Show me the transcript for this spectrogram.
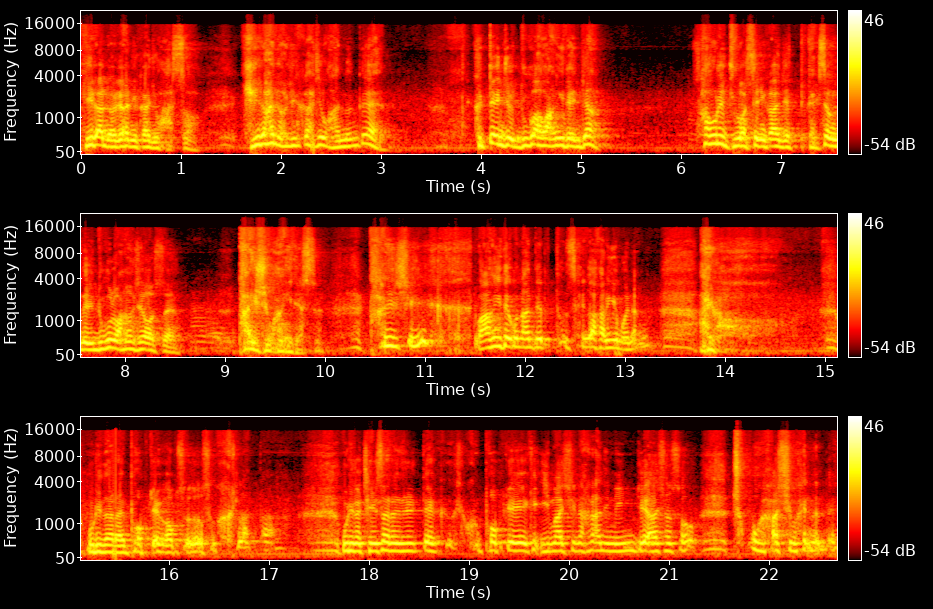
기라 여리까지 왔어. 기라 여리까지 왔는데 그때 이제 누가 왕이 됐냐? 사울이 죽었으니까 이제 백성들이 누굴 왕을 세웠어요? 다윗이 왕이 됐어. 다윗이 왕이 되고 난 뒤부터 생각하는 게 뭐냐면, 아이고, 우리나라에 법계가 없어져서 큰일 났다. 우리가 제사를 드릴 때그 그 법계에 임하시는 하나님이 임재하셔서 축복하시고 했는데,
